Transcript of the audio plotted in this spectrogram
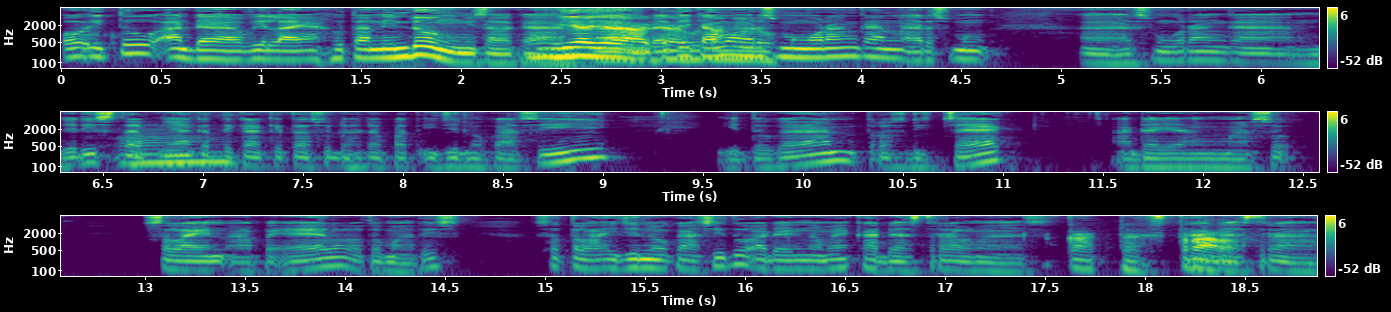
Oh itu ada wilayah hutan lindung misalkan. Hmm, iya, iya, Nah, berarti kamu harus lindung. mengurangkan, harus meng, nah, harus mengurangkan. Jadi stepnya Hmm. ketika kita sudah dapat izin lokasi, gitu kan, terus dicek ada yang masuk selain APL otomatis. Setelah izin lokasi itu ada yang namanya kadastral mas. kadastral, Kadastral.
